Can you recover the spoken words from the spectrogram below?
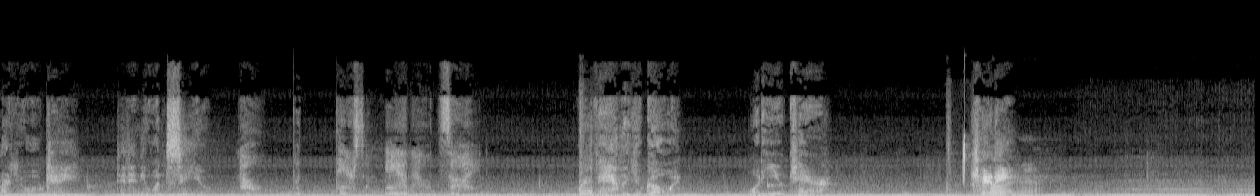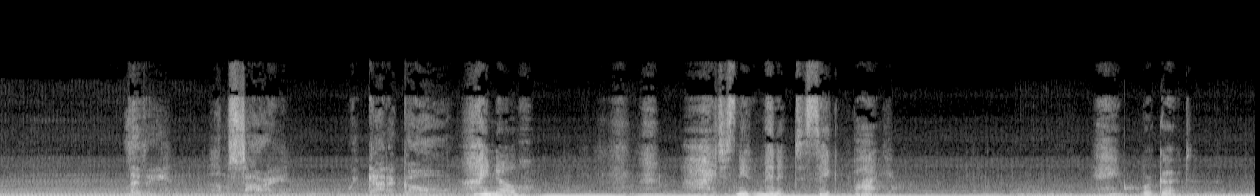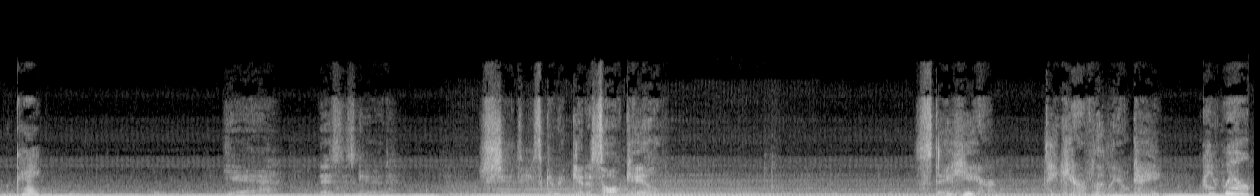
Are you okay? Did anyone see you? No, but there's a man outside. Where the hell are you going? What do you care? Oh Kenny! là là. Lily, I'm sorry. We gotta go. I know. I just need a minute to say goodbye. Hey, We're good. Okay? Yeah, this is good. Shit, he's gonna get us all killed. Stay here. Take care of Lily, okay? I will.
